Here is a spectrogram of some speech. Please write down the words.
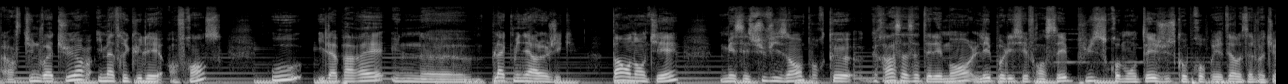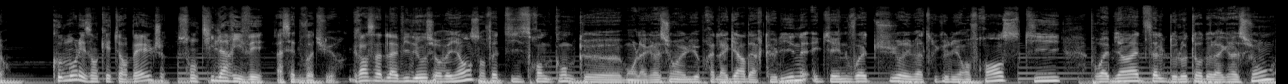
Alors c'est une voiture immatriculée en France où il apparaît une euh, plaque minéralogique. Pas en entier, mais c'est suffisant pour que, grâce à cet élément, les policiers français puissent remonter jusqu'au propriétaire de cette voiture. Comment les enquêteurs belges sont-ils arrivés à cette voiture? Grâce à de la vidéosurveillance, en fait, ils se rendent compte que bon, l'agression a eu lieu près de la gare d'Herculine et qu'il y a une voiture immatriculée en France qui pourrait bien être celle de l'auteur de l'agression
